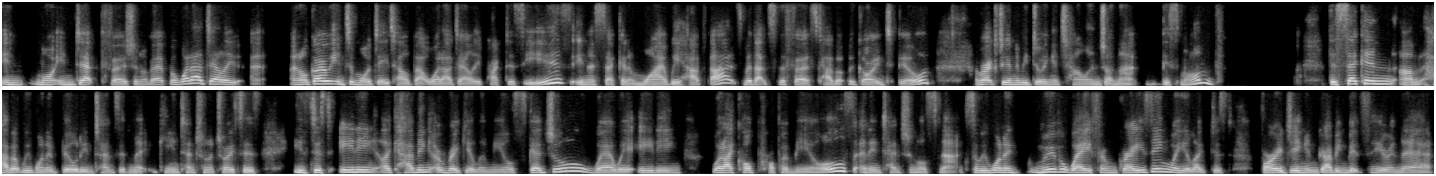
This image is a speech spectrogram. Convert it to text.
in more in-depth version of it but what our daily and I'll go into more detail about what our daily practice is in a second and why we have that. But that's the first habit we're going to build. And we're actually going to be doing a challenge on that this month. The second um, habit we want to build in terms of making intentional choices is just eating, like having a regular meal schedule where we're eating what I call proper meals and intentional snacks. So we want to move away from grazing, where you're like just foraging and grabbing bits here and there,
